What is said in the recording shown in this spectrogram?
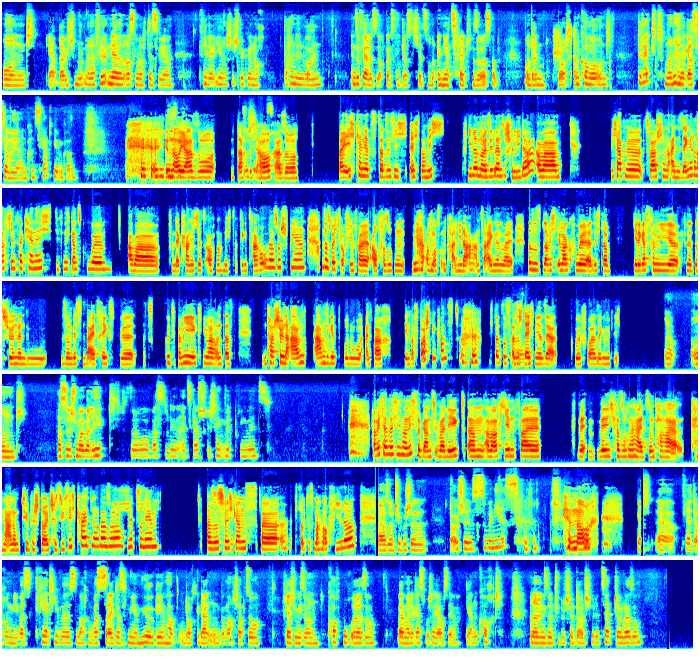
Und ja, da habe ich schon mit meiner Flötenlehrerin ausgemacht, dass wir viele irische Stücke noch behandeln wollen. Insofern ist es auch ganz gut, dass ich jetzt noch ein Jahr Zeit für sowas habe und dann dort ankomme und direkt meiner Gastfamilie ein Konzert geben kann. genau, ja, so dachte so ich auch. Also, weil ich kenne jetzt tatsächlich echt noch nicht viele neuseeländische Lieder, aber ich habe mir zwar schon eine Sängerin auf jeden Fall kenne ich, die finde ich ganz cool, aber von der kann ich jetzt auch noch nichts auf der Gitarre oder so spielen. Und das möchte ich auf jeden Fall auch versuchen, mir auch noch so ein paar Lieder anzueignen, weil das ist, glaube ich, immer cool. Also ich glaube, jede Gastfamilie findet es schön, wenn du so ein bisschen beiträgst für das gute Familienklima und dass ein paar schöne Abend Abende gibt, wo du einfach denen was vorspielen kannst. ich glaube, das also stelle ich mir sehr cool vor, sehr gemütlich. Ja, und hast du schon mal überlegt, so was du denen als Gastgeschenk mitbringen willst? Habe ich tatsächlich noch nicht so ganz überlegt, ähm, aber auf jeden Fall will ich versuchen, halt so ein paar, keine Ahnung, typisch deutsche Süßigkeiten oder so mitzunehmen. Also das finde ich ganz, äh, ich glaube, das machen auch viele. Ja, so typische deutsche Souvenirs. Genau äh, vielleicht auch irgendwie was Kreatives machen, was zeigt, dass ich mir Mühe gegeben habe und auch Gedanken gemacht habe. So, vielleicht irgendwie so ein Kochbuch oder so, weil meine Gastmutter ja auch sehr gerne kocht. Und dann irgendwie so typische deutsche Rezepte oder so.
